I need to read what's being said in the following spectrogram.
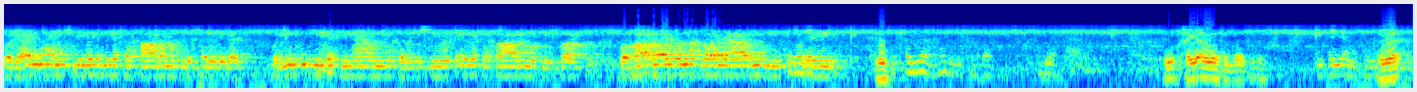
وجعلنا مسلمين لك قال مخلصين لك. ومن ذريتنا أمة مسلمة لك قال مخلصا وقال أيضا أخبرنا علي بن حسين حيان حيان وحبات في حيان الياء.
